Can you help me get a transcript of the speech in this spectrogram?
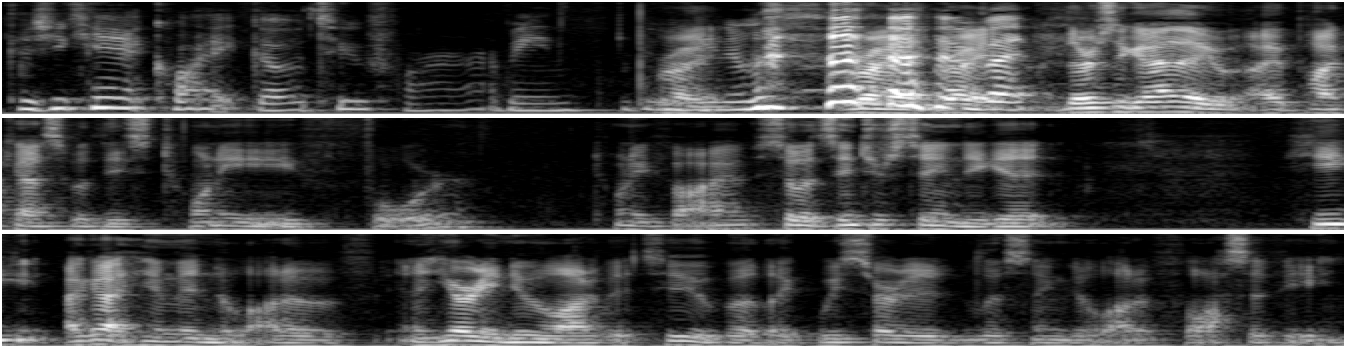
Because you can't quite go too far. I mean, you Right. right, right. but There's a guy that I, I podcast with. He's 24, 25. So it's interesting to get. He, I got him into a lot of, and he already knew a lot of it too. But like we started listening to a lot of philosophy,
